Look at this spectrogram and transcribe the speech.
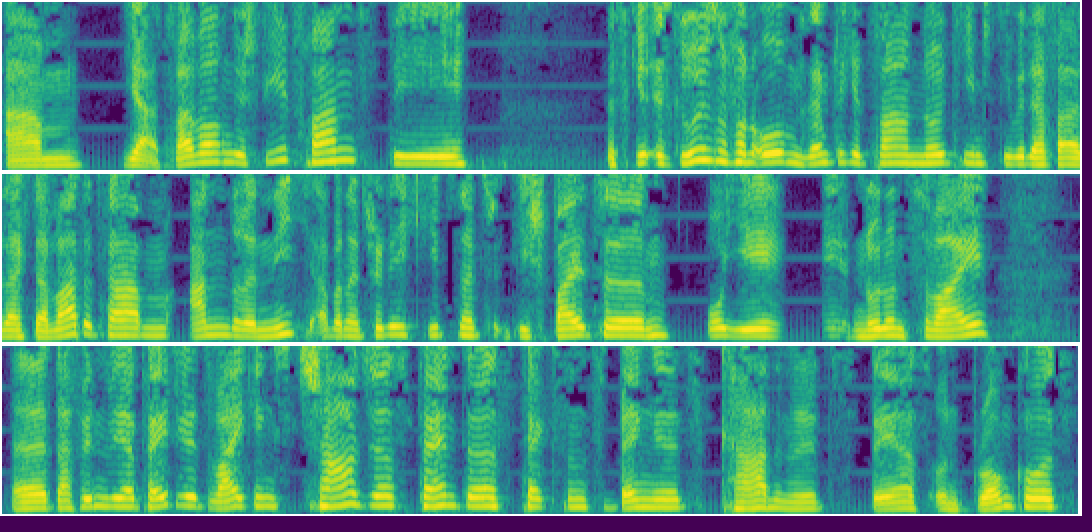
Ähm, Ja, zwei Wochen gespielt, Franz. Die es, es grüßen von oben sämtliche 2-0 Teams, die wir da vielleicht erwartet haben, andere nicht, aber natürlich gibt's natürlich die Spalte, oh je, 0 und 2. Äh, da finden wir Patriots, Vikings, Chargers, Panthers, Texans, Bengals, Cardinals, Bears und Broncos.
